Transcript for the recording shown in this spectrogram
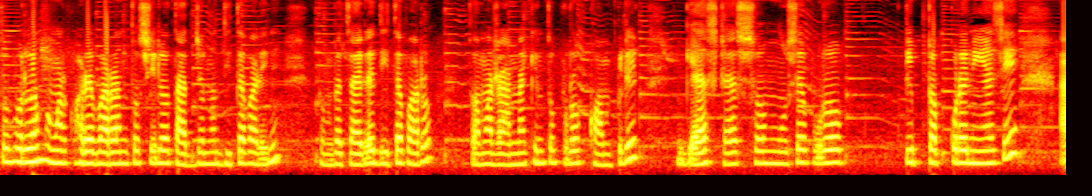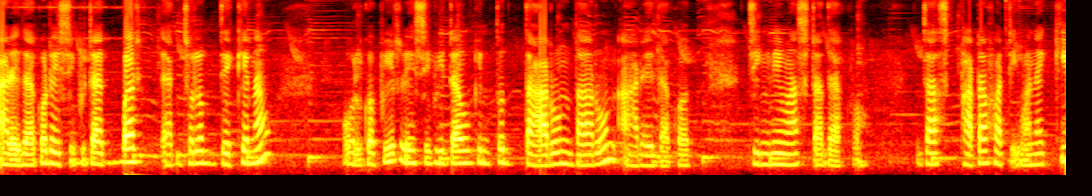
তো বললাম, আমার ঘরে বারান্ত ছিল, তার জন্য দিতে পারিনি। তোমরা চাইলে দিতে পারো। তো আমার রান্না কিন্তু পুরো কমপ্লিট। গ্যাস ট্যাস সব মুছে পুরো টিপটপ করে নিয়েছি। আর এই দেখো রেসিপিটা একবার এক ঝলক দেখে নাও। ওলকপির রেসিপিটাও কিন্তু দারুণ দারুণ। আর এই দেখো, চিংড়ি মাছটা দেখো জাস্ট ফাটাফাটি মানে কি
